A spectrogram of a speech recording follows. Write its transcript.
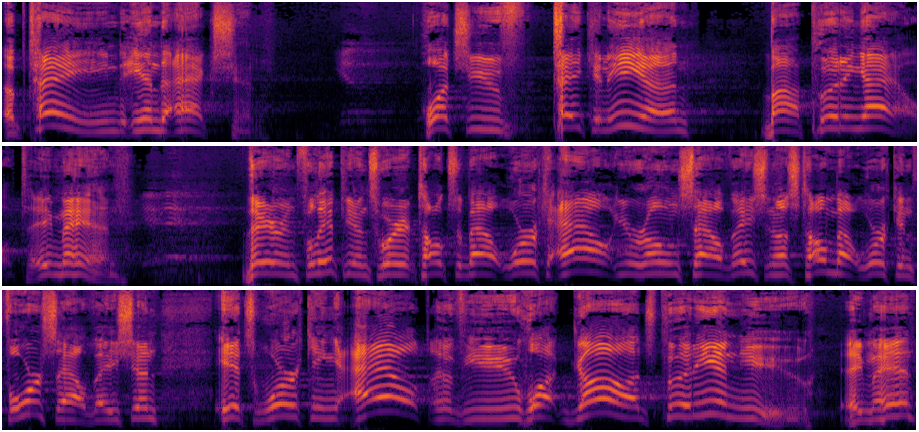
obtained into action. What you've taken in by putting out. Amen. There in Philippians, where it talks about work out your own salvation, it's talking about working for salvation. It's working out of you what God's put in you. Amen.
